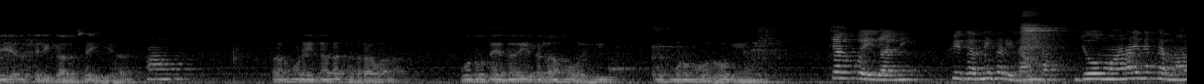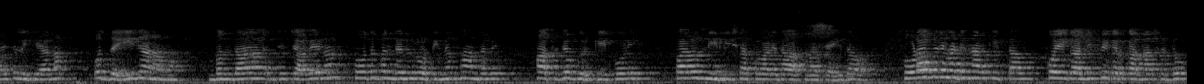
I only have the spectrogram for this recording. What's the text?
ਇਹ ਤਾਂ ਤੇਰੀ ਗੱਲ ਸਹੀ ਆ। ਆਹੋ। ਪਰ ਹੁਣ ਇਹਨਾਂ ਦਾ ਖਤਰਾ ਵਾ ਨਾ। ਉਦੋਂ ਤੇ ਇਹਨਾਂ ਦੀਆਂ ਗੱਲਾਂ ਹੋਰ ਤੇ ਹੁਣ ਹੋਰ ਹੋ ਗਈਆਂ ਨੇ। ਚੱਲ ਕੋਈ ਗੱਲ ਨਹੀਂ ਫਿਕਰ ਨਹੀਂ ਕਰੀਦਾ ਹੁੰਦਾ। ਜੋ ਮਹਾਰਾਜ ਨੇ ਕਰਮਾਂ ਵਿੱਚ ਲਿਖਿਆ ਨਾ ਉਹ ਦੇਈ ਜਾਣਾ ਵਾ। ਬੰਦਾ ਜੇ ਚਾਵੇ ਨਾ ਤਾਂ ਉਹਦੇ ਬੰਦੇ ਨੂੰ ਰੋਟੀ ਨਾ ਖਾਣ ਦੇਵੇ। ਹੱਥ 'ਚ ਬੁਰਕੀ ਖੋਲੇ। ਪਰ ਉਹ ਨੀਲੀ ਛੱਤ ਵਾਲੇ ਦਾ ਆਸਰਾ ਚਾਹੀਦਾ ਵਾ। ਥੋੜਾ ਕੁਝ ਸਾਡੇ ਨਾਲ ਕੀਤਾ ਵਾ। ਕੋਈ ਗੱਲ ਨਹੀਂ ਫਿਕਰ ਕਰਨਾ ਛੱਡੋ।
